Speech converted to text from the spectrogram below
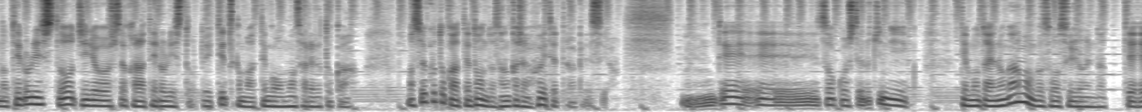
のテロリストを治療したからテロリストと言って捕まって拷問されるとか、まあ、そういうことがあってどんどん参加者が増えていったわけですよ。で、えー、そうこうしてるうちにデモ隊の側も武装するようになって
